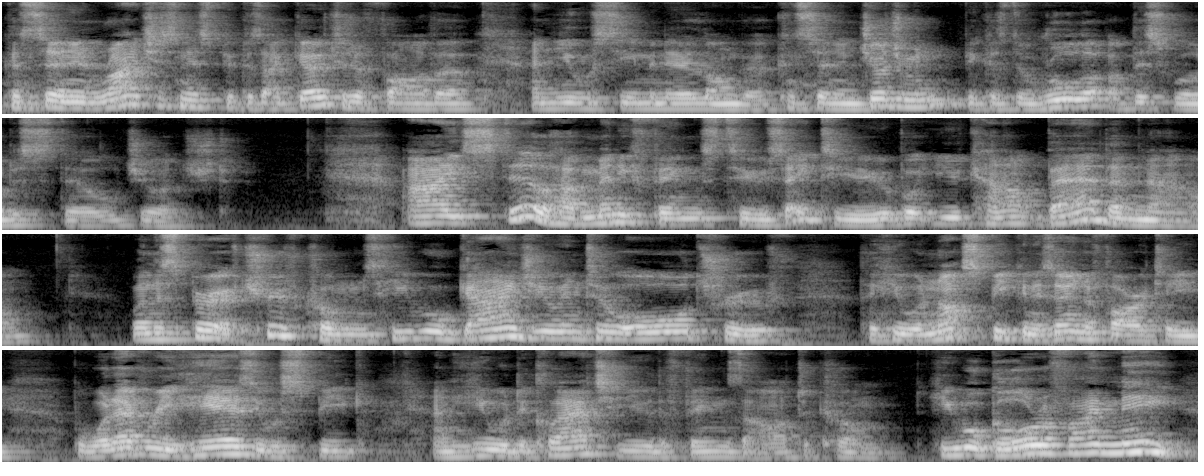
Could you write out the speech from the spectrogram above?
concerning righteousness because I go to the Father, and you will see me no longer, concerning judgment because the ruler of this world is still judged. I still have many things to say to you, but you cannot bear them now. When the Spirit of truth comes, he will guide you into all truth, for he will not speak in his own authority, but whatever he hears, he will speak, and he will declare to you the things that are to come. He will glorify me,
